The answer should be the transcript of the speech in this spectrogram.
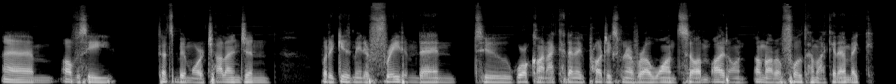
Um, obviously, that's a bit more challenging but it gives me the freedom then to work on academic projects whenever I want. So I'm, I don't, I'm not a full time academic.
